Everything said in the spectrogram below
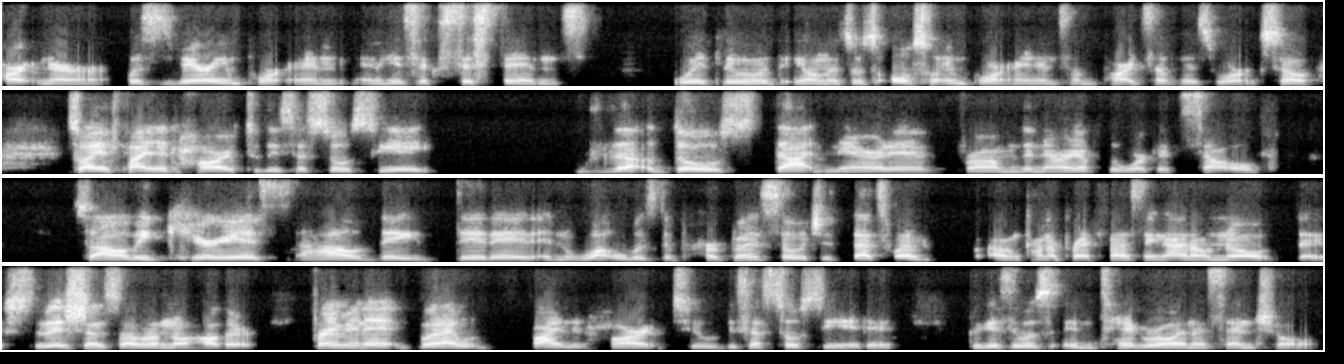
partner was very important and his existence with living with illness was also important in some parts of his work so so i find it hard to disassociate that those that narrative from the narrative of the work itself so i'll be curious how they did it and what was the purpose so which is that's why i'm, I'm kind of prefacing i don't know the exhibition so i don't know how they're framing it but i would find it hard to disassociate it because it was integral and essential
